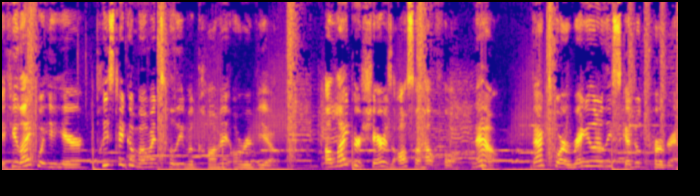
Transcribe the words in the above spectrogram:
If you like what you hear, please take a moment to leave a comment or review. A like or share is also helpful. Now, back to our regularly scheduled program.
